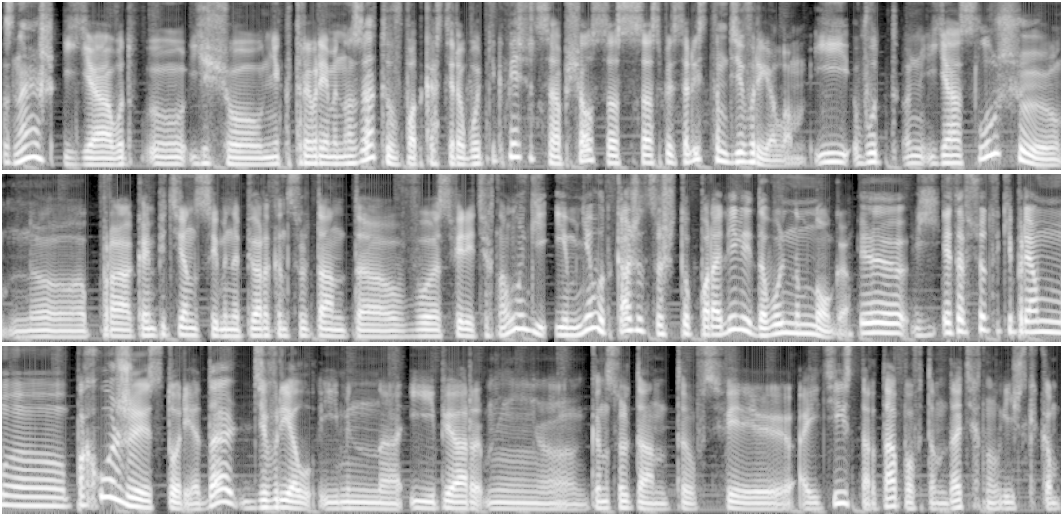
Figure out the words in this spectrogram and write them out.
Знаешь, я вот э, еще некоторое время назад в подкасте «Работник месяца» общался со специалистом Деврелом. И вот я слушаю э, про компетенции именно пиар-консультанта в сфере технологий, и мне вот кажется, что параллелей довольно много. Э, это все-таки прям э, похожая история, да? Деврел именно и пиар-консультант в сфере IT, стартапов, там, да, технологических компаний,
